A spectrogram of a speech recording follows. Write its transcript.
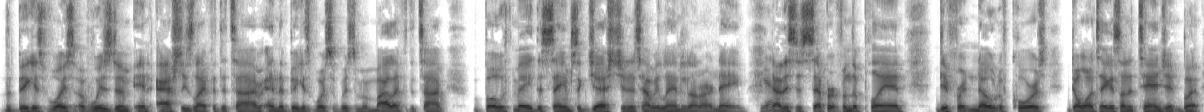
the biggest voice of wisdom in Ashley's life at the time and the biggest voice of wisdom in my life at the time both made the same suggestion as how we landed on our name. Yeah. Now, this is separate from the plan, different note, of course. Don't want to take us on a tangent, but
